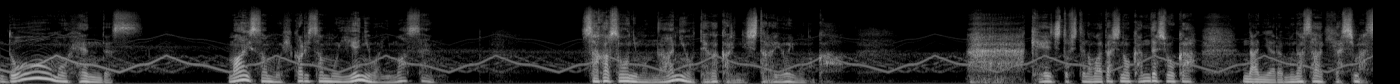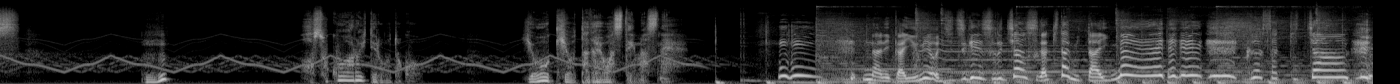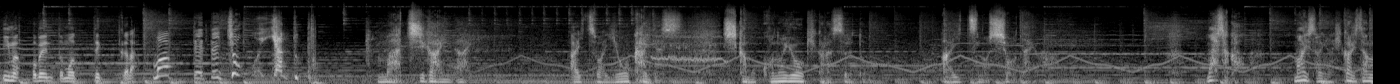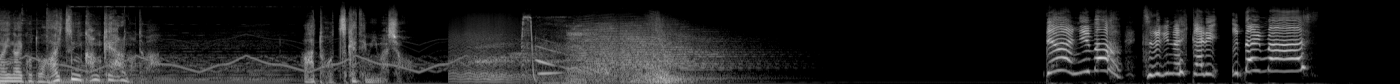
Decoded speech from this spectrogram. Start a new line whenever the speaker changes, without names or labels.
どうも変です。舞さんも光さんも家にはいません。探そうにも何を手がかりにしたらよいものか、はあ、刑事としての私の勘でしょうか。何やら胸騒ぎがします。ん？あそこを歩いてる男。容器を漂わせていますね。
何か夢を実現するチャンスが来たみたいね。倉崎ちゃん。今お弁当持ってっから。待っててちょやっと。
間違いない。あいつは妖怪です。しかもこの容器からするとあいつの正体は。まさか舞さんや光さんがいないことはあいつに関係あるのでは。後をつけてみましょう。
